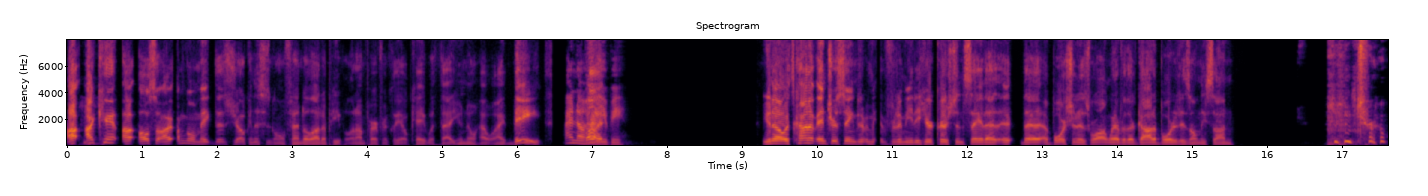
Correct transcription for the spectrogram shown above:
I, I can't. I, also, I, I'm going to make this joke, and this is going to offend a lot of people, and I'm perfectly okay with that. You know how I be. I know how you be. You know, it's kind of interesting to me, for me to hear Christians say that it, that abortion is wrong whenever their God aborted his only son. True.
